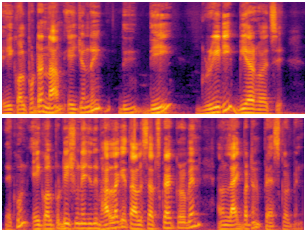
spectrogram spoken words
এই গল্পটার নাম এই জন্যই দি- গ্রিডি বিয়ার হয়েছে। দেখুন, এই গল্পটি শুনে যদি ভালো লাগে তাহলে সাবস্ক্রাইব করবেন এবং লাইক বাটন প্রেস করবেন।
